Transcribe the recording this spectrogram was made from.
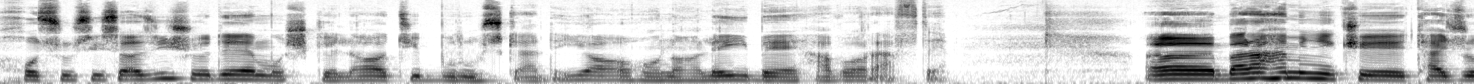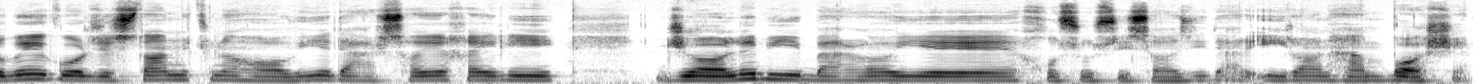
خصوصی سازی شده مشکلاتی بروز کرده یا هنالهی به هوا رفته. برای همینه که تجربه گرجستان می‌تونه حاوی درس های خیلی جالبی برای خصوصی سازی در ایران هم باشه.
